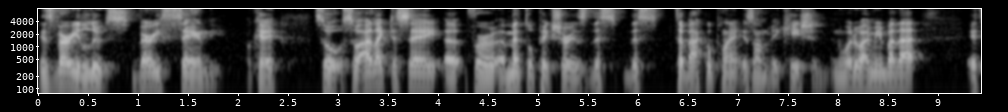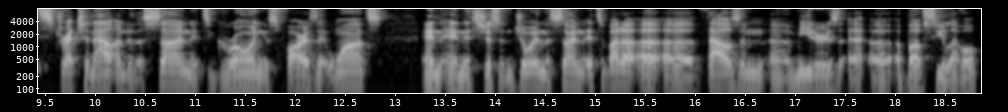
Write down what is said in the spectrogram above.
is very loose, very sandy. Okay, so so I'd like to say uh, for a mental picture is this this tobacco plant is on vacation, and what do I mean by that? It's stretching out under the sun. It's growing as far as it wants, and and it's just enjoying the sun. It's about a, a, a thousand uh, meters uh, uh, above sea level,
